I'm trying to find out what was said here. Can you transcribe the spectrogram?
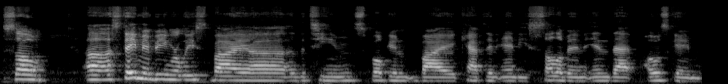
So, a statement being released by uh, the team, spoken by Captain Andi Sullivan in that post game.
